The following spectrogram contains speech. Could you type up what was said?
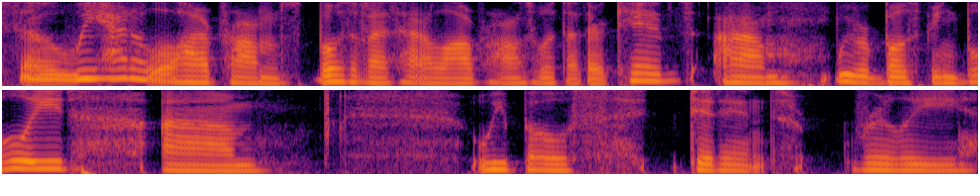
So we had a lot of problems. Both of us had a lot of problems with other kids. Um, we were both being bullied. Um, we both didn't really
